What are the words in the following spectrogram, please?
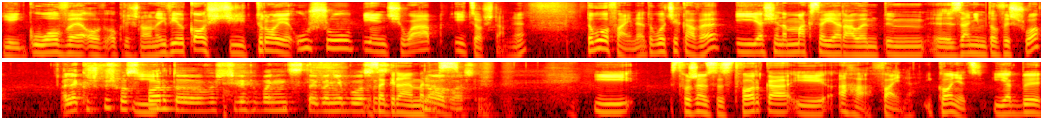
jej głowę o określonej wielkości, troje uszu, pięć łap i coś tam, nie? To było fajne, to było ciekawe i ja się na maksa jarałem tym, e, zanim to wyszło. Ale jak już wyszło sport, I... to właściwie chyba nic z tego nie było. Zagrałem no, raz. No właśnie. I stworzyłem sobie stworka i aha, fajne. I koniec. I jakby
